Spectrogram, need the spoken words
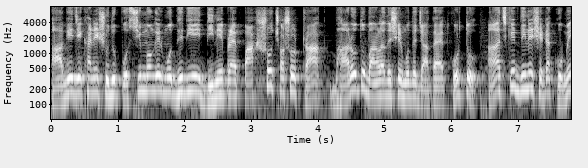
আগে যেখানে শুধু পশ্চিমবঙ্গের মধ্যে দিয়েই দিনে প্রায় পাঁচশো ছশো ট্রাক ভারত ও বাংলাদেশের মধ্যে যাতায়াত করত, আজকের দিনে সেটা কমে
